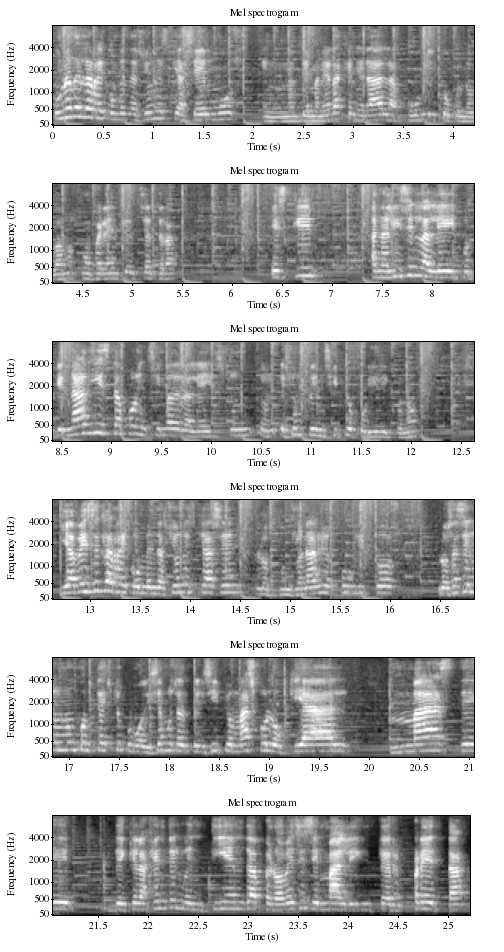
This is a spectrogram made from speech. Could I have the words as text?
una de las recomendaciones que hacemos de manera general a público cuando damos conferencias, etcétera, es que analicen la ley, porque nadie está por encima de la ley, es un, principio jurídico, ¿no? Y a veces las recomendaciones que hacen los funcionarios públicos los hacen en un contexto, como decíamos al principio, más coloquial, más de, de que la gente lo entienda, pero a veces se malinterpreta.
